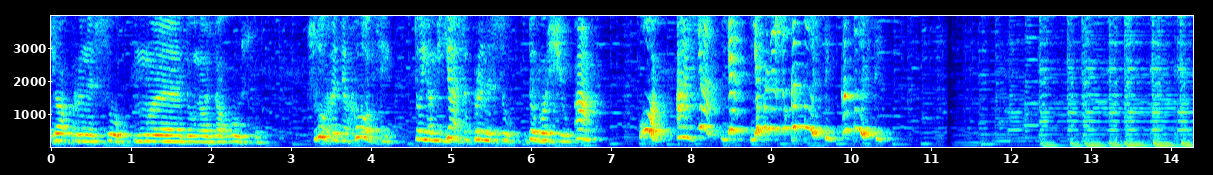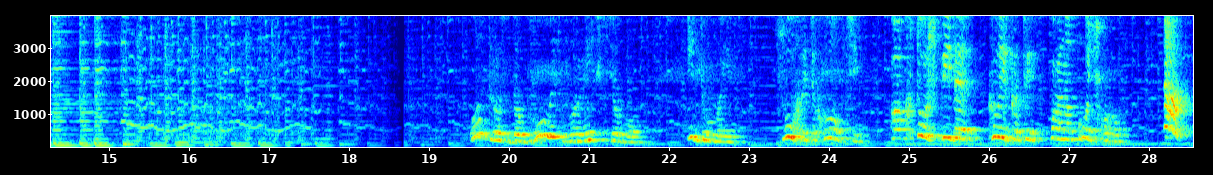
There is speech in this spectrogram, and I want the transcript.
я принесу меду на закуску. Слухайте, хлопці, то я м'ясо принесу до борщу, а? О, а я, я, я принесу капусти, капусти. От роздобули вони всього і думають, Слухайте, хлопці, а хто ж піде кликати пана Коцького? Так,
